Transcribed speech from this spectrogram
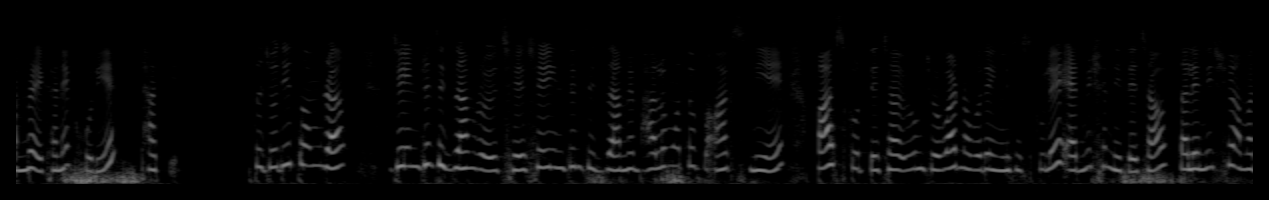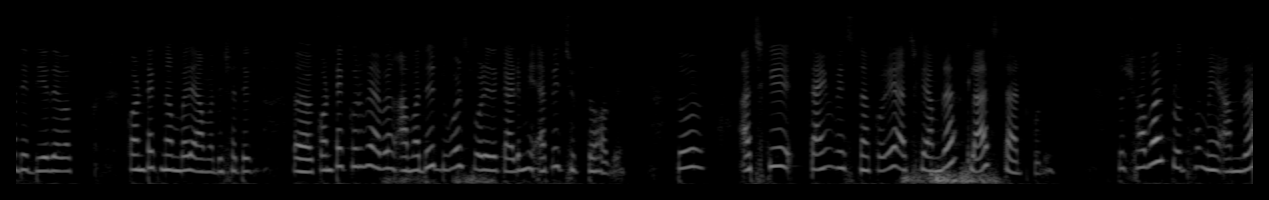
আমরা এখানে করিয়ে থাকি। তো যদি তোমরা যে এন্ট্রেন্স এক্সাম রয়েছে, সেই এন্ট্রেন্স এক্সামে ভালো মতো মার্কস নিয়ে পাস করতে চাও এবং জোবার নবোদয় ইংলিশ স্কুলে অ্যাডমিশন নিতে চাও, তাহলে নিশ্চয়ই আমাদের দিয়ে দেওয়া কন্ট্যাক্ট নাম্বারে আমাদের সাথে কন্ট্যাক্ট করবে এবং আমাদের ডুয়ার্স ওয়ার্ল্ড একাডেমি অ্যাপে যুক্ত হবে। তো আজকে টাইম ওয়েস্ট না করে আজকে আমরা ক্লাস স্টার্ট করি। তো সবার প্রথমে আমরা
